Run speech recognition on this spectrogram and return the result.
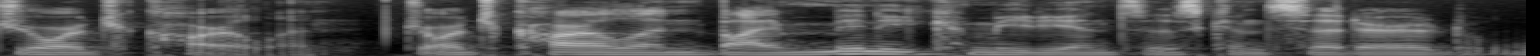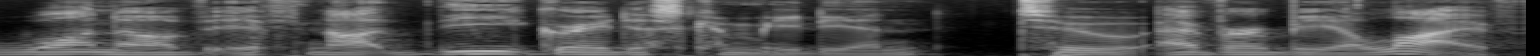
George Carlin. George Carlin, by many comedians, is considered one of, if not the greatest comedian to ever be alive.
